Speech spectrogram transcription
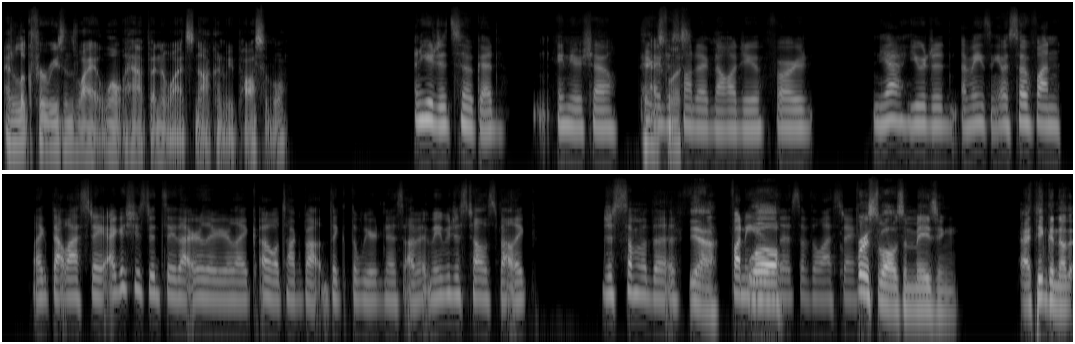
and look for reasons why it won't happen and why it's not going to be possible. And you did so good in your show. Thanks, I just want to acknowledge you for, yeah, you did amazing. It was so fun. Like that last day, I guess you did say that earlier. You're like, oh, we'll talk about like the weirdness of it. Maybe just tell us about like just some of the Yeah. funniness of the last day. First of all, it was amazing. I think another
